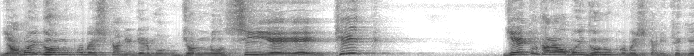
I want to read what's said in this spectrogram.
যে অবৈধ অনুপ্রবেশকারীদের জন্য সিএএ ঠিক? যেহেতু তারা অবৈধ অনুপ্রবেশকারী থেকে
